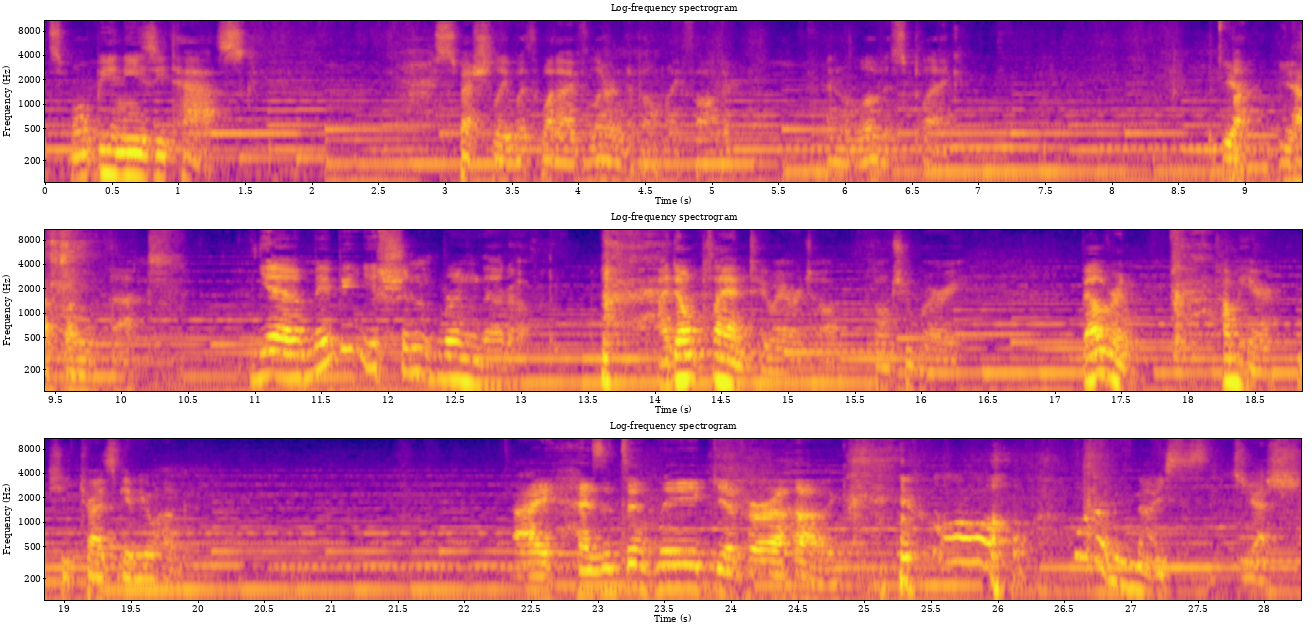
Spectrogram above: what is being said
This won't be an easy task, especially with what I've learned about my father and the Lotus Plague. yeah, you have fun with that. Yeah, maybe you shouldn't bring that up. I don't plan to, Eritol. Don't you worry. Belrin, come here. She tries to give you a hug. I hesitantly give her a hug. Oh, what a nice gesture,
